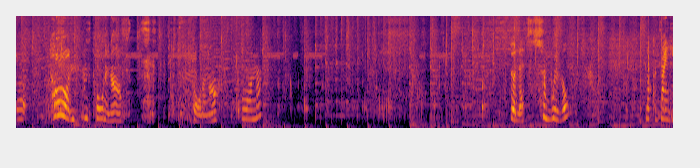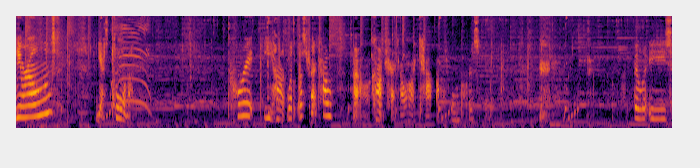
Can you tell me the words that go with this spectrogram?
but Torn. I'm torning off. Torning off. Tawna. So let's swivel. Look at my heroes. Yes, Tawna. Pretty hard. Well, let's check how. I can't check how high cat that one is. Abilities.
